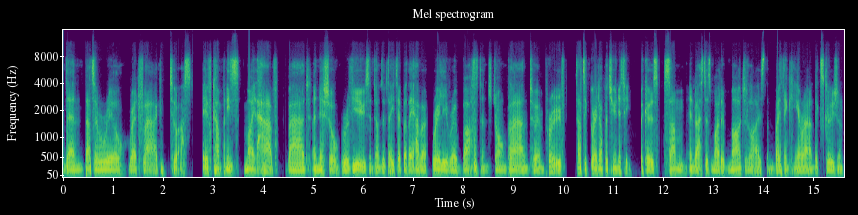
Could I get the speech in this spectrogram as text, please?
then that's a real red flag to us. If companies might have bad initial reviews in terms of data, but they have a really robust and strong plan to improve, that's a great opportunity because some investors might have marginalized them by thinking around exclusion.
